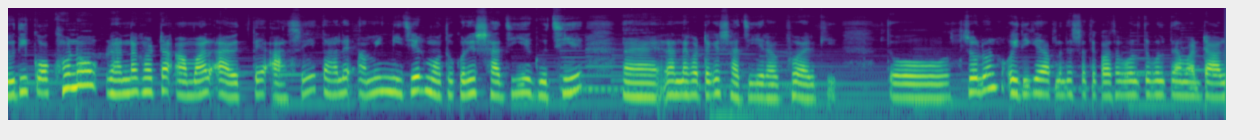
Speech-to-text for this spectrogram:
যদি কখনো রান্নাঘরটা আমার আয়ত্তে আসে, তাহলে আমি নিজের মতো করে সাজিয়ে গুছিয়ে রান্নাঘরটাকে সাজিয়ে রাখব আর কি। তো চলুন, ওইদিকে আপনাদের সাথে কথা বলতে বলতে আমার ডাল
